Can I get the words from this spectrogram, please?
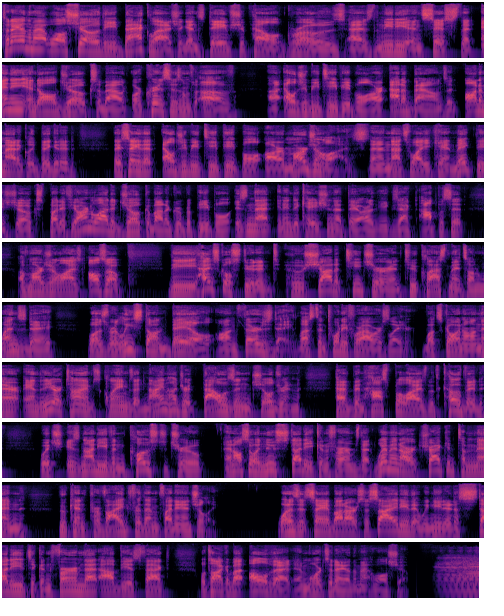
Today on the Matt Walsh Show, the backlash against Dave Chappelle grows as the media insists that any and all jokes about or criticisms of uh, LGBT people are out of bounds and automatically bigoted. They say that LGBT people are marginalized, and that's why you can't make these jokes. But if you aren't allowed to joke about a group of people, isn't that an indication that they are the exact opposite of marginalized? Also, the high school student who shot a teacher and two classmates on Wednesday was released on bail on Thursday, less than 24 hours later. What's going on there? And the New York Times claims that 900,000 children have been hospitalized with COVID, which is not even close to true. And also, a new study confirms that women are attracted to men who can provide for them financially. What does it say about our society that we needed a study to confirm that obvious fact? We'll talk about all of that and more today on The Matt Walsh Show.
